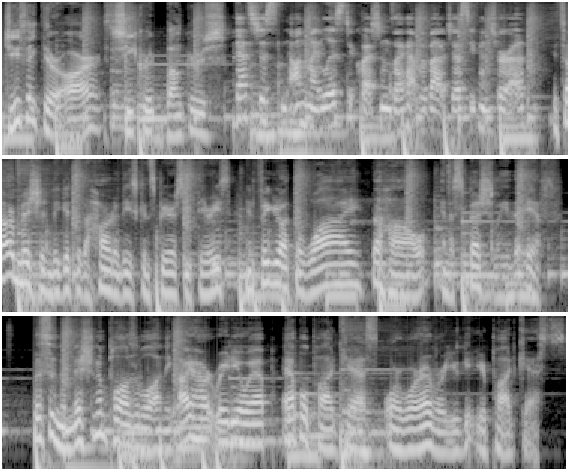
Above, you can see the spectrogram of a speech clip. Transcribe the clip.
Do you think there are secret bunkers? That's just on my list of questions I have about Jesse Ventura. It's our mission to get to the heart of these conspiracy theories and figure out the why, the how, and especially the if. Listen to Mission Implausible on the iHeartRadio app, Apple Podcasts, or wherever you get your podcasts.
